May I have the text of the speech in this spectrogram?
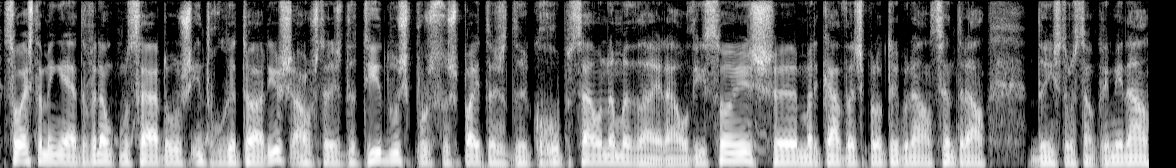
Só esta manhã deverão começar os interrogatórios aos três detidos por suspeitas de corrupção na Madeira. Audições uh, marcadas para o Tribunal Central de Instrução Criminal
